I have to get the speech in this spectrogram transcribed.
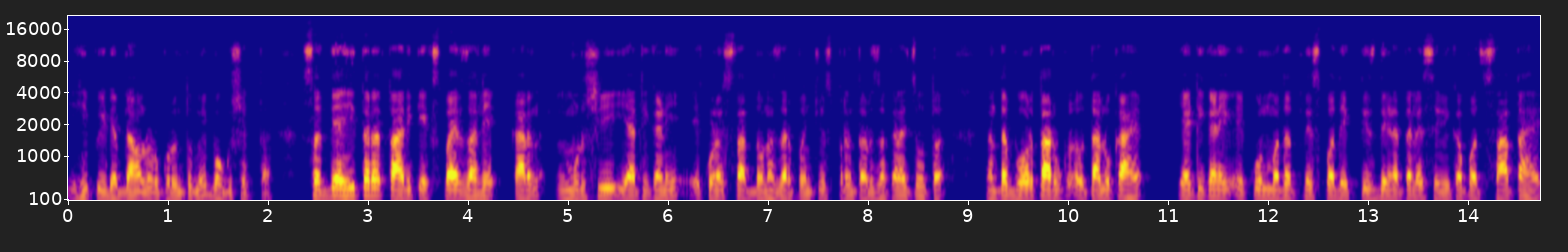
ही पी डी एफ डाउनलोड करून तुम्ही बघू शकता. सध्या ही तर तारीख एक्सपायर झाली कारण मुळशी या ठिकाणी एकोणीस सात दोन हजार पंचवीसपर्यंत अर्ज करायचं होतं. नंतर बोर तालुक तालुका आहे. या ठिकाणी एकूण मदतनीस पद एकतीस देण्यात आले. सेविका पद सात आहे.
